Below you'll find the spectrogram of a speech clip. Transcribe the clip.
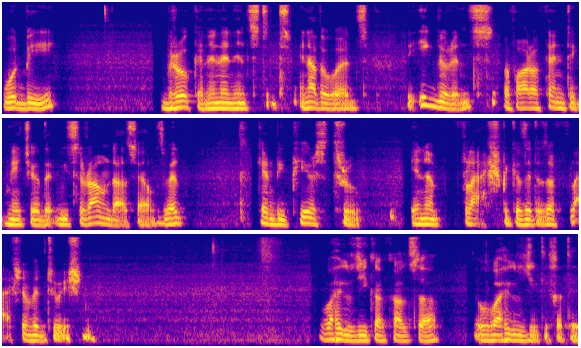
would be broken in an instant. In other words, the ignorance of our authentic nature that we surround ourselves with can be pierced through in a flash because it is a flash of intuition. ਵਾਹਿਗੁਰੂ ਜੀ ਕਾ ਖਾਲਸਾ ਵਾਹਿਗੁਰੂ ਜੀ ਕੀ ਫਤਿਹ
